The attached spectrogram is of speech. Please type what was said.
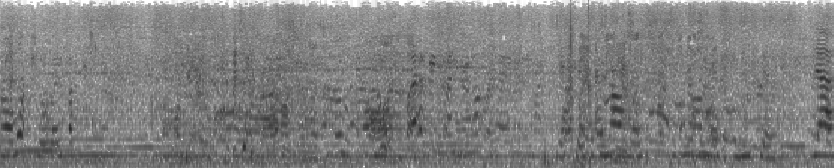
oh, look, she'll wave back. oh, I have been trying to do yeah, enormous. Yeah.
